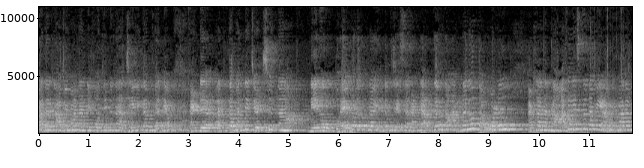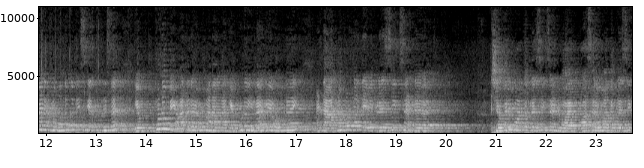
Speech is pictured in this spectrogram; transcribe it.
ఆదరణ అభిమానాన్ని పొందిన నా జీవితం ధన్యం. అండ్ అంతమంది జెంట్స్ ఉన్నా నేను భయపడకుండా ఎందుకు చేశానంటే అందరూ నా అన్నలు తమ్ముడు అట్లా నన్ను ఆదరిస్తున్న మీ అభిమానమే నన్ను ముందుకు తీసుకెళ్తుంది సార్ ఎప్పుడు మీ ఆదర అభిమానాలు నాకు ఎప్పుడు ఇలాగే ఉంటాయి. And Annapurna Devi blessings and Sabarimata blessings and Vasavi Mata blessings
